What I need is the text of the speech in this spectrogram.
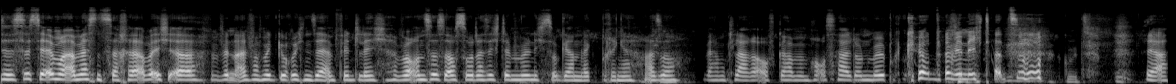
Das ist ja immer Ermessenssache, aber ich äh, bin einfach mit Gerüchen sehr empfindlich. Bei uns ist auch so, dass ich den Müll nicht so gern wegbringe. Also wir haben klare Aufgaben im Haushalt und Müll gehört bei mir nicht dazu. Gut. Ja,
